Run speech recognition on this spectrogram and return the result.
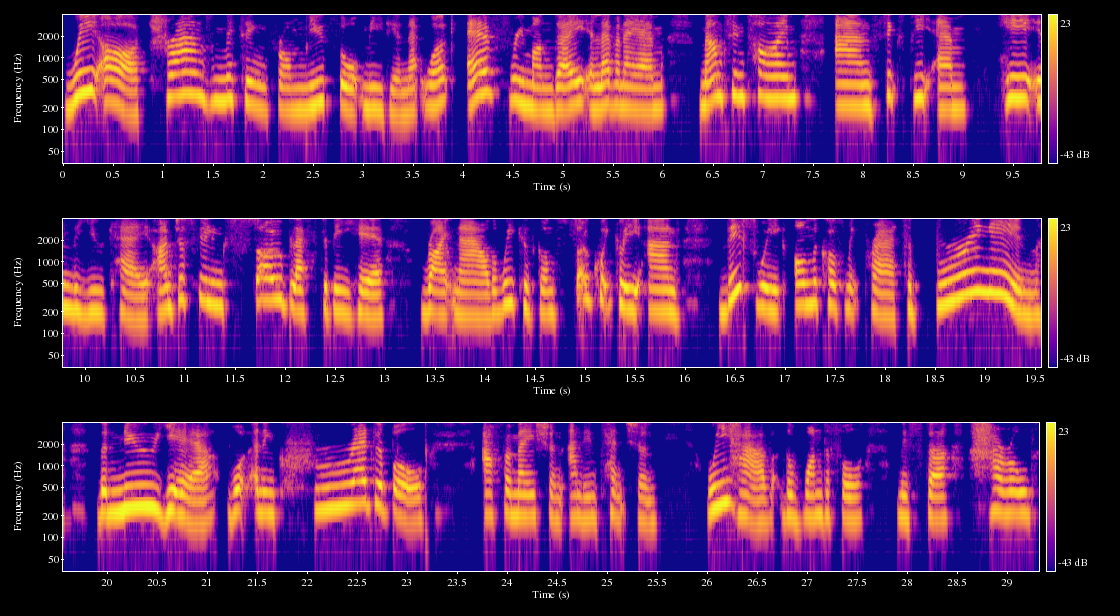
We are transmitting from New Thought Media Network every Monday, 11 a.m. Mountain Time and 6 p.m. here in the UK. I'm just feeling so blessed to be here right now. The week has gone so quickly, and this week on the Cosmic Prayer to bring in the new year. What an incredible affirmation and intention. We have the wonderful Mr. Harold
